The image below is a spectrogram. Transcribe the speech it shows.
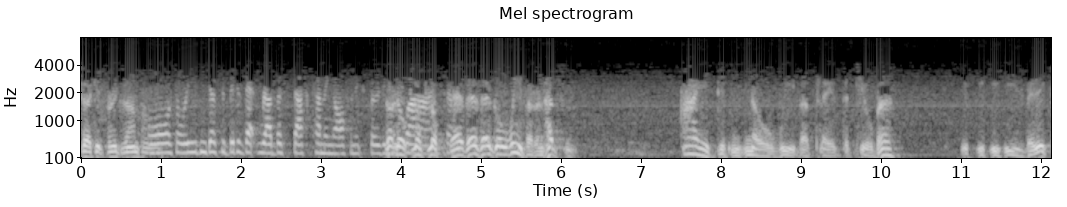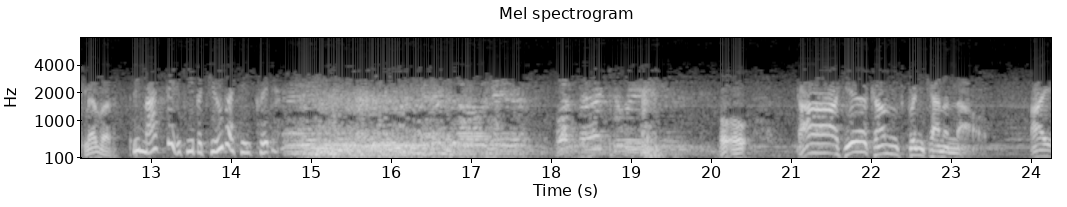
circuit, for example. Oh, or, or even just a bit of that rubber stuff coming off and exposing Look, the look, look, wire. look. There, there, there go Weaver and Hudson. I didn't know Weaver played the tuba. He's very clever. He must be to keep a tuba secret. What the Ah, here comes Quincannon now. I...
